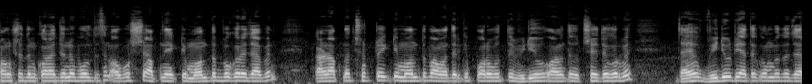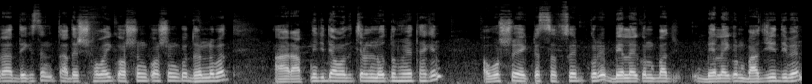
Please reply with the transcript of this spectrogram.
সংশোধন করার জন্য বলতেছেন। অবশ্যই আপনি একটি মন্তব্য করে যাবেন। কারণ আপনার ছোট্ট একটি মন্তব্য আমাদেরকে পরবর্তী ভিডিও বানাতে উৎসাহিত করবে। যাই হোক ভিডিওটি এতক্ষণ পর্যন্ত যারা দেখেছেন, তাদের সবাইকে অসংখ্য অসংখ্য ধন্যবাদ। আর আপনি যদি আমাদের চ্যানেল নতুন হয়ে থাকেন, অবশ্যই একটা সাবস্ক্রাইব করে বেল আইকন বাজ, বেল আইকন বাজিয়ে দিবেন।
